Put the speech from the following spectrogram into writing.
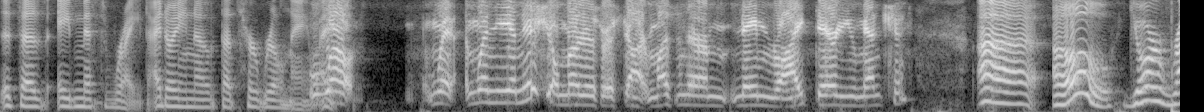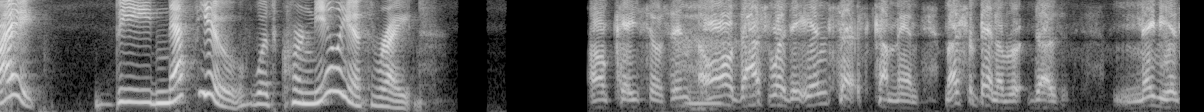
it says a Miss Wright. I don't even know if that's her real name. I- well, when, when the initial murders were starting, wasn't there a name right there you mentioned? uh oh, you're right. The nephew was Cornelius Wright. Okay, so then, oh, that's where the incest come in. Must have been a, does, maybe his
